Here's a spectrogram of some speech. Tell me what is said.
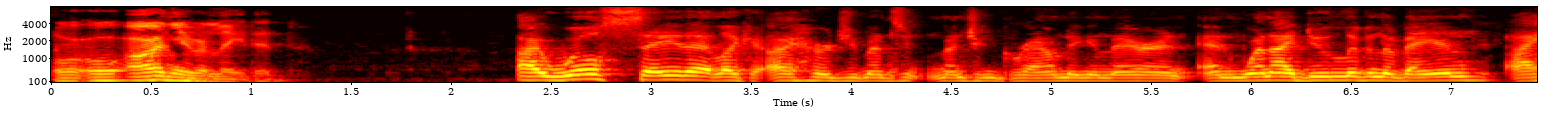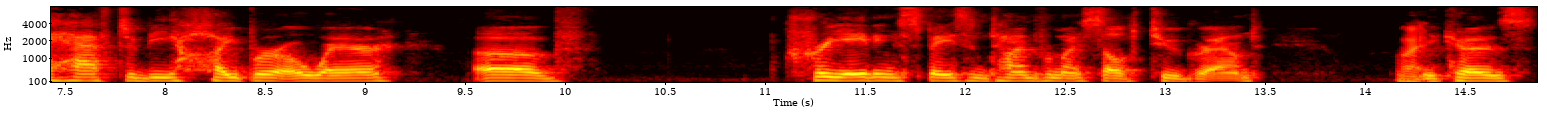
or, or are they related? I will say that, like, I heard you mention mention grounding in there, and and when I do live in the van, I have to be hyper aware of creating space and time for myself to ground, right? Because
